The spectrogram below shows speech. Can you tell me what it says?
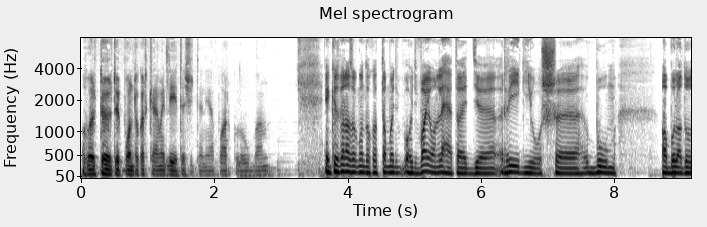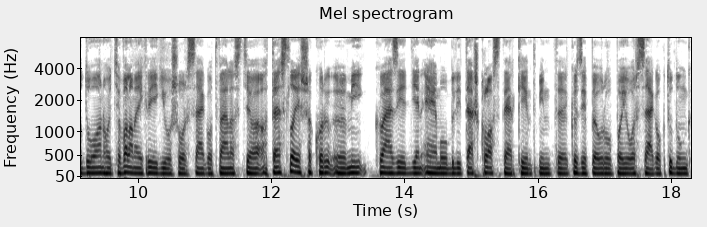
ahol töltőpontokat kell majd létesíteni a parkolókban. Én közben azon gondolkodtam, hogy, hogy vajon lehet egy régiós boom abból adódóan, hogyha valamelyik régiós országot választja a Tesla, és akkor mi kvázi egy ilyen e-mobilitás klaszterként, mint közép-európai országok tudunk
